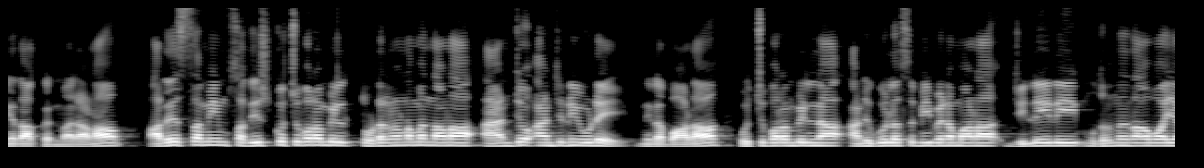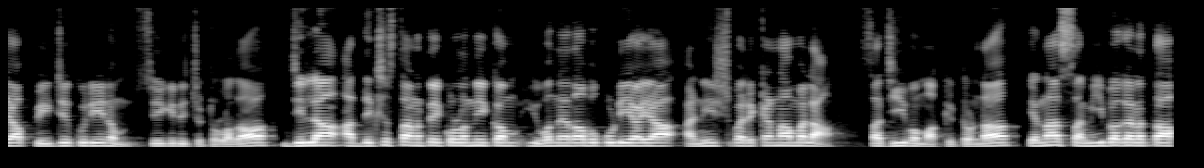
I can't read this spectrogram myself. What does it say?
നേതാക്കന്മാരാണ്. അതേസമയം സതീഷ് കൊച്ചുപറമ്പിൽ തുടരണമെന്നാണ് ആന്റോ ആന്റണിയുടെ നിലപാട്. കൊച്ചുപറമ്പിലിന് അനുകൂല സമീപനമാണ് ജില്ലയിലെ മുതിർന്ന നേതാവായ പി ജെ കുര്യനും സ്വീകരിച്ചിട്ടുള്ളത്. ജില്ലാ അധ്യക്ഷ സ്ഥാനത്തേക്കുള്ള നീക്കം യുവനേതാവ് കൂടിയായ അനീഷ് വരക്കണ്ണാമല സജീവമാക്കിയിട്ടുണ്ട്. എന്നാൽ സമീപകാലത്ത്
